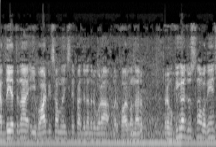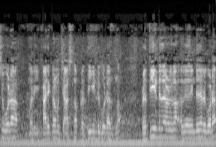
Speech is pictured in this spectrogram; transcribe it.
పెద్ద ఎత్తున ఈ వార్డుకి సంబంధించిన పెద్దలందరూ కూడా మరి పాల్గొన్నారు. మరి ముఖ్యంగా చూస్తున్నాం ఉదయం నుంచి కూడా మరి కార్యక్రమం చేస్తున్నాం. ప్రతి ఇంటి కూడా వెళ్తున్నాం. ప్రతి ఇంటి దగ్గర ఇంటి దగ్గర కూడా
